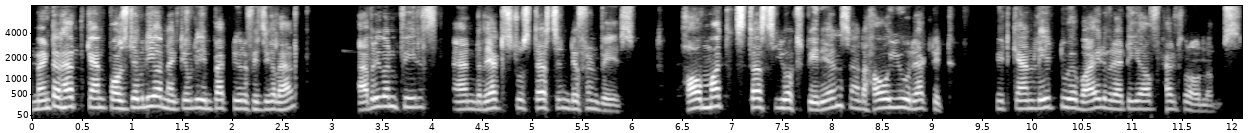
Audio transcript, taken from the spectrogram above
Mental health can positively or negatively impact your physical health. Everyone feels and reacts to stress in different ways. How much stress you experience and how you react it, it can lead to a wide variety of health problems.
